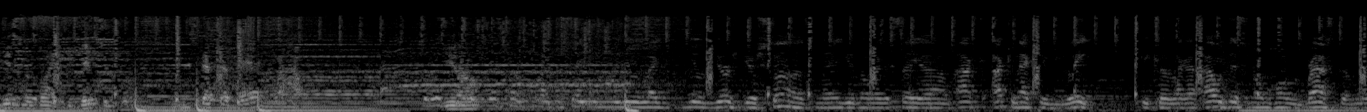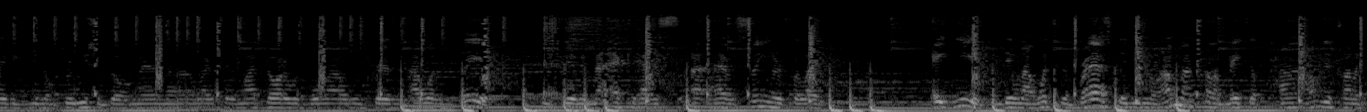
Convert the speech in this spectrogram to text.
this was like redemption for me. Step that back, wow. You know? Like your your your sons, man. You know, like I say, um, I I can actually relate because like I, I was just in Omaha, Nebraska, maybe you know three weeks ago, man. Uh, like I said, my daughter was born. I was in prison. I wasn't there. You feel me? I actually haven't I haven't seen her for like eight years. And then when I went to Nebraska, you know, I'm not trying to make up time. I'm just trying to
